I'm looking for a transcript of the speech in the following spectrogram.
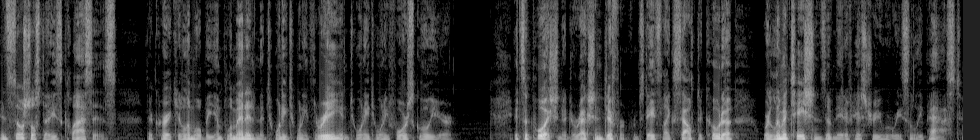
in social studies classes. The curriculum will be implemented in the 2023 and 2024 school year. It's a push in a direction different from states like South Dakota, where limitations of Native history were recently passed.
